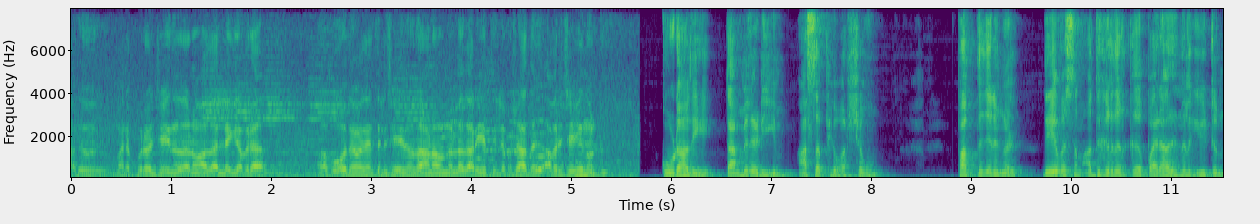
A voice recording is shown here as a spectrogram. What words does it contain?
അത് മനഃപൂർവം ചെയ്യുന്നതാണോ അതല്ലെങ്കിൽ അവർ ബോധവിധത്തിൽ ചെയ്യുന്നതാണോ എന്നുള്ളത് അറിയത്തില്ല. പക്ഷെ അത് അവർ ചെയ്യുന്നുണ്ട്. കൂടാതെ തമ്മിലടിയും അസഭ്യവർഷവും. ഭക്തജനങ്ങൾ ദേവസ്വം അധികൃതർക്ക് പരാതി നൽകിയിട്ടും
